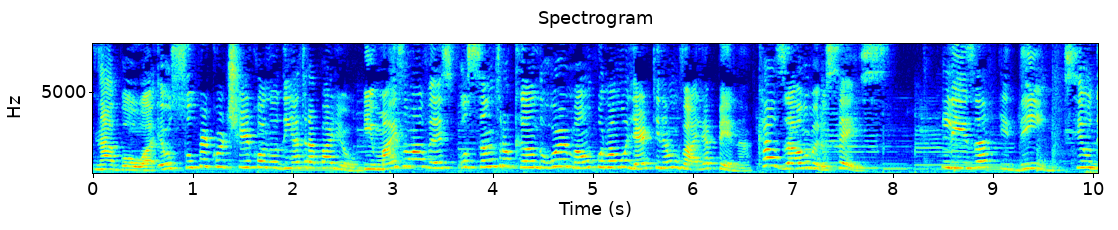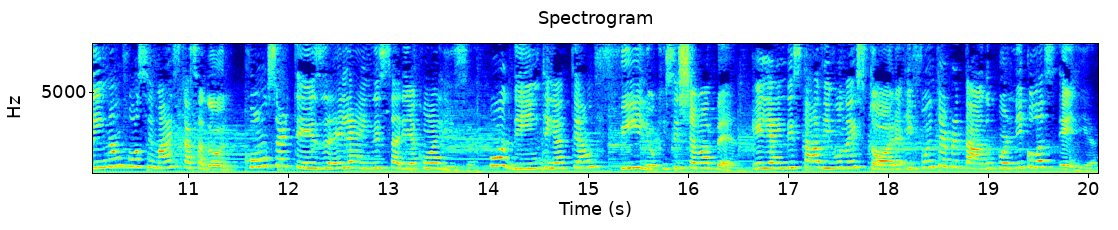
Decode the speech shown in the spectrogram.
Na boa, eu super curti quando o Dean atrapalhou. E mais uma vez, o Sam trocando o irmão por uma mulher que não vale a pena. Casal número 6. Lisa e Dean. Se o Dean não fosse mais caçador, com certeza ele ainda estaria com a Lisa. O Dean tem até um filho que se chama Ben. Ele ainda está vivo na história e foi interpretado por Nicholas Elia.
